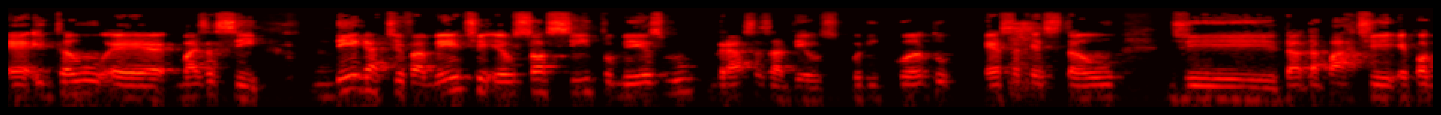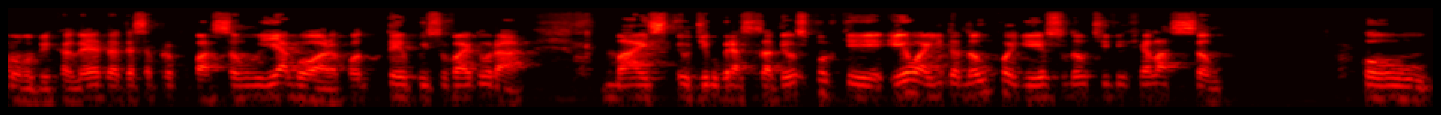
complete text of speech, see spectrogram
É, então, é, mas assim, negativamente, eu só sinto mesmo, graças a Deus, por enquanto, essa questão de, da, da parte econômica, né? Da, dessa preocupação, e agora? Quanto tempo isso vai durar? Mas eu digo graças a Deus porque eu ainda não conheço, não tive relação com,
